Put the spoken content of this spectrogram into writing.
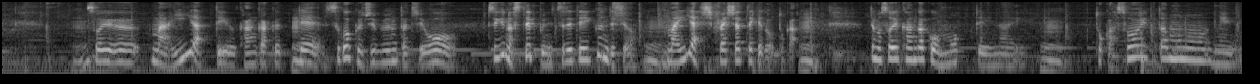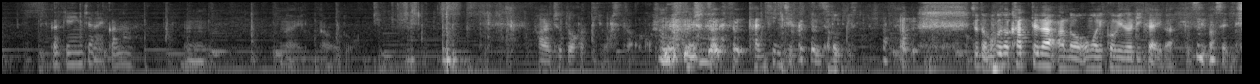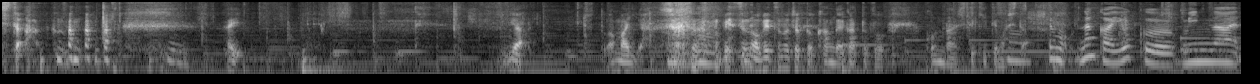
うん。そういうまあいいやっていう感覚ってすごく自分たちを次のステップに連れていくんですよ、うん。まあいいや失敗しちゃったけどとか、うん。でもそういう感覚を持っていないうん。とかそういったものにが原因じゃないかな。うん。なるほど。はいちょっと分かってきました。ちょっとあれ他人軸ってそうです。ちょっと僕の勝手なあの思い込みの理解があってすいませんでした。はい。いやあまあいいや。別の別のちょっと考え方と混乱して聞いてました、でもなんかよくみんな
